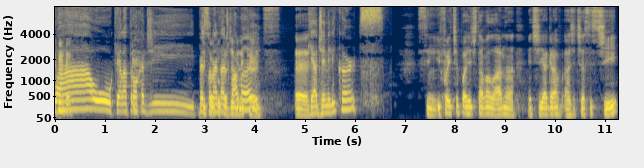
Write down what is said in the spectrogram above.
Uau! que ela troca de personalidade de com, com, a, mãe. Curtis. É. Que é a Jamie Lee Curtis. Sim, e foi tipo, a gente tava lá na. A gente ia gravar, a gente ia assistir.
